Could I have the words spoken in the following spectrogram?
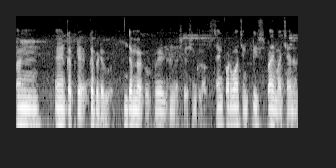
unacceptable. The matter failed investigation club. Thanks for watching. Please subscribe my channel.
